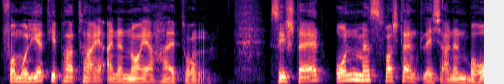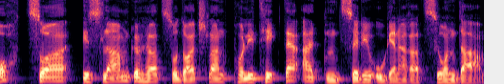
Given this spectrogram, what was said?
formuliert die Partei eine neue Haltung. Sie stellt unmissverständlich einen Bruch zur Islam gehört zu Deutschland Politik der alten CDU-Generation dar.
